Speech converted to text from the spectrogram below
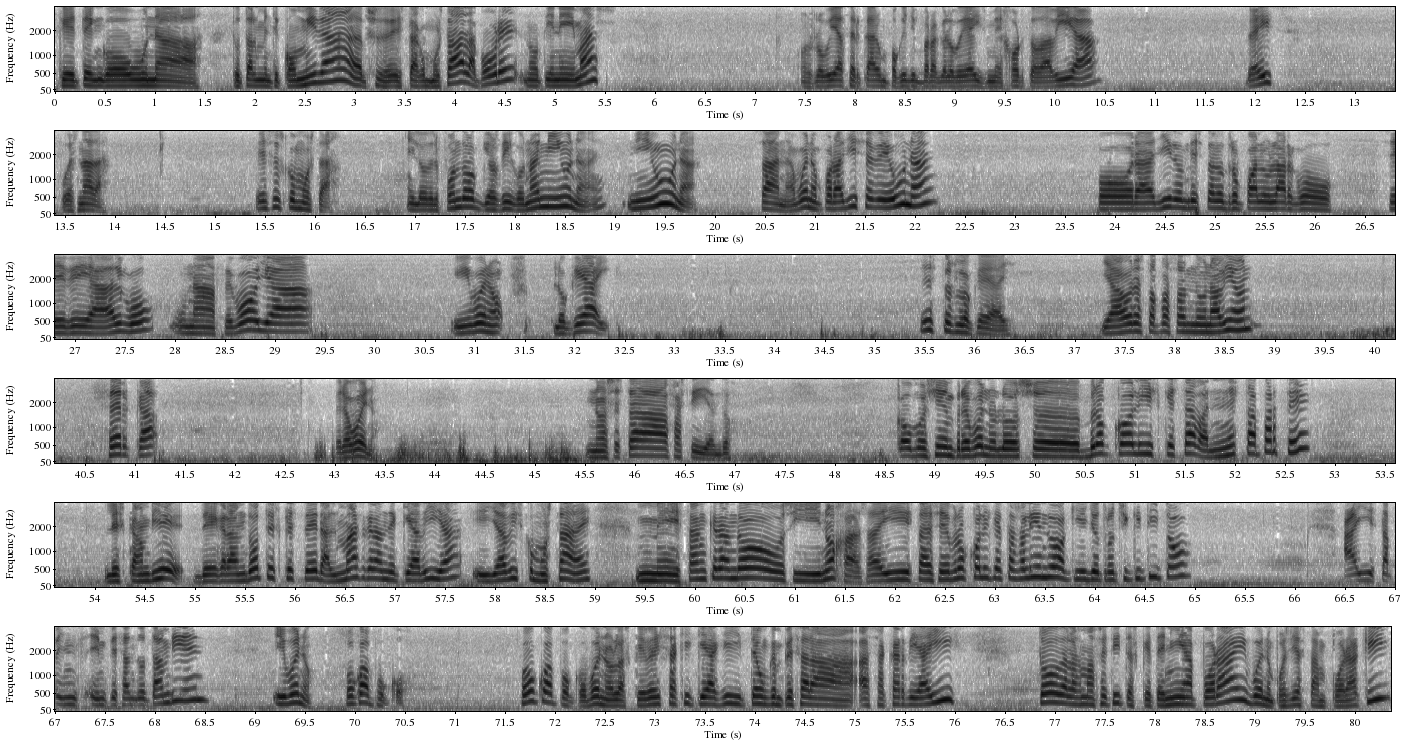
que tengo una totalmente comida, pues, está como está, la pobre, no tiene más. Os lo voy a acercar un poquito para que lo veáis mejor todavía. ¿Veis? Pues nada. Eso es como está. Y lo del fondo, lo que os digo, no hay ni una, ¿eh? Ni una sana. Bueno, por allí se ve una. Por allí donde está el otro palo largo se ve algo. Una cebolla. Y bueno, lo que hay. Esto es lo que hay y ahora está pasando un avión cerca pero bueno nos está fastidiando. Como siempre bueno los eh, brócolis que estaban en esta parte les cambié de grandotes que este era el más grande que había y ya veis cómo está ¿eh? me están quedando sin hojas. Ahí está ese brócoli que está saliendo aquí hay otro chiquitito ahí está empezando también. Y bueno poco a poco. Poco a poco. Bueno las que veis aquí que aquí tengo que empezar a, sacar de ahí todas las macetitas que tenía por ahí bueno pues ya están por aquí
